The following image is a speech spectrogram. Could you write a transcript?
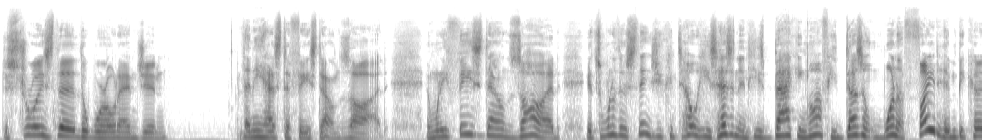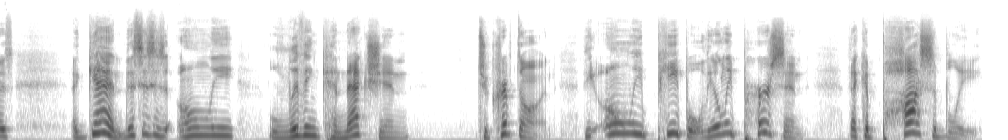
destroys the the world engine then he has to face down Zod. And when he faces down Zod, it's one of those things you can tell he's hesitant. He's backing off. He doesn't want to fight him because, again, this is his only living connection to Krypton. The only people, the only person that could possibly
